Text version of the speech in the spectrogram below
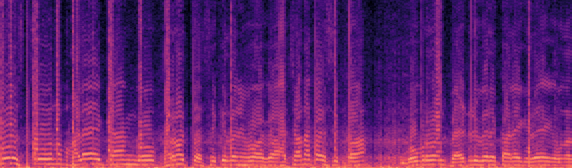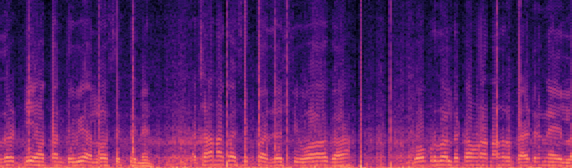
ದೋಸ್ತು ನಮ್ಮ ಹಳೆ ಗ್ಯಾಂಗು ಭರತ್ ಸಿಕ್ಕಿದಾನೆ ಇವಾಗ. ಅಚಾನಕ ಸಿಕ್ಕ. ಗೊಬ್ಬರದಲ್ಲಿ ಬ್ಯಾಟ್ರಿ ಬೇರೆ ಖಾಲಿಯಾಗಿದೆ. ಈಗ ಒಂದಾದ್ರೆ ಟೀ ಹಾಕೊಂತೀವಿ, ಅಲ್ಲೋ ಸಿಗ್ತೀನಿ. ಅಚಾನಕ ಸಿಕ್ಕ ಜಸ್ಟ್ ಇವಾಗ. ಗೊಬ್ಬರದಲ್ಲಿ ರೆಕಾರ್ಡ್ ಮಾಡೋಣ ಅಂದ್ರೆ ಬ್ಯಾಟ್ರಿನೇ ಇಲ್ಲ.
